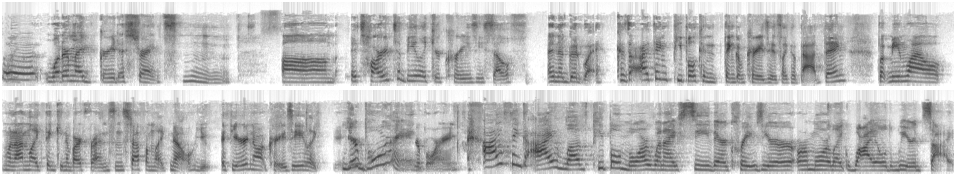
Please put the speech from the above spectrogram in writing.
like, what are my greatest strengths? Hmm. Um, it's hard to be like your crazy self in a good way. Because i think people can think of crazy as like a bad thing but meanwhile when i'm like thinking of our friends and stuff i'm like no you if you're not crazy like you're, you're boring. you're boring. I think i love people more when i see their crazier or more like wild weird side.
